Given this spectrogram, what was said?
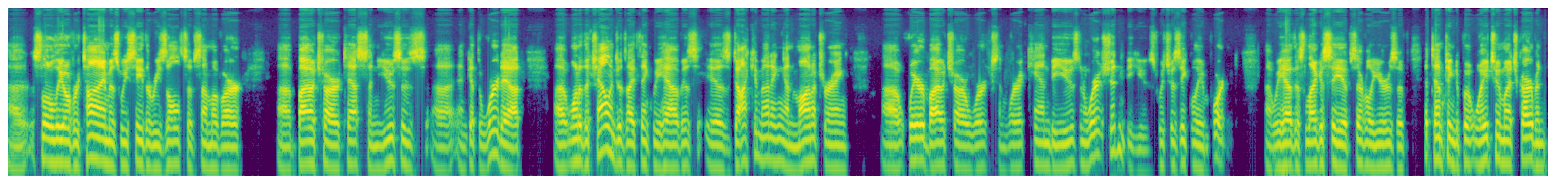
uh slowly over time, as we see the results of some of our uh, biochar tests and uses uh, and get the word out, uh, one of the challenges I think we have is is documenting and monitoring uh, where biochar works and where it can be used and where it shouldn't be used, which is equally important. Uh, we have this legacy of several years of attempting to put way too much carbon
